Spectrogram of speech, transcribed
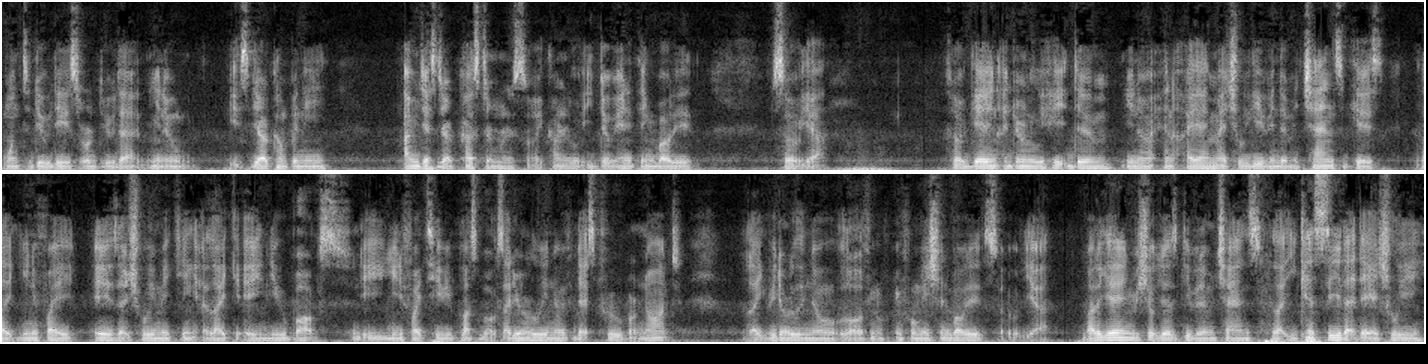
want to do this or do that. You know, it's their company. I'm just their customer, so I can't really do anything about it. So yeah. So again, I don't really hate them, you know, and I am actually giving them a chance because like UniFi is actually making a, like a new box, the UniFi TV Plus box. I don't really know if that's true or not. Like we don't really know a lot of information about it, so yeah. But again, we should just give them a chance. Like you can see that they're actually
